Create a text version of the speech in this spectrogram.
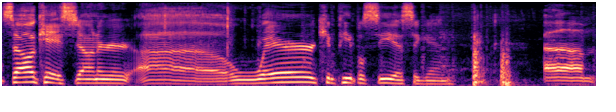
So okay, Stoner, uh where can people see us again? Um,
